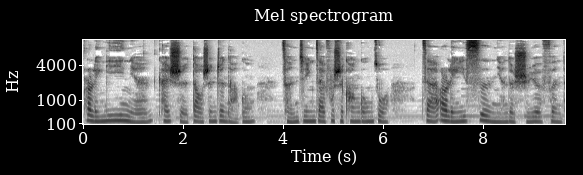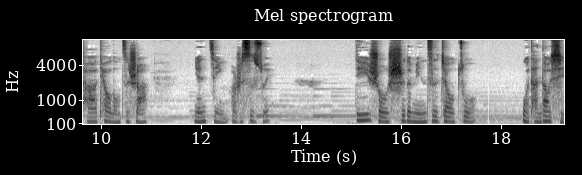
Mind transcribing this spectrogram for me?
二零一一年开始到深圳打工，曾经在富士康工作。在二零一四年的十月份，他跳楼自杀，年仅二十四岁。第一首诗的名字叫做《我谈到血》。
